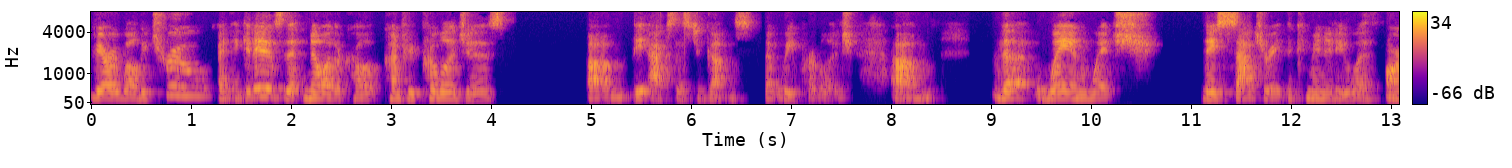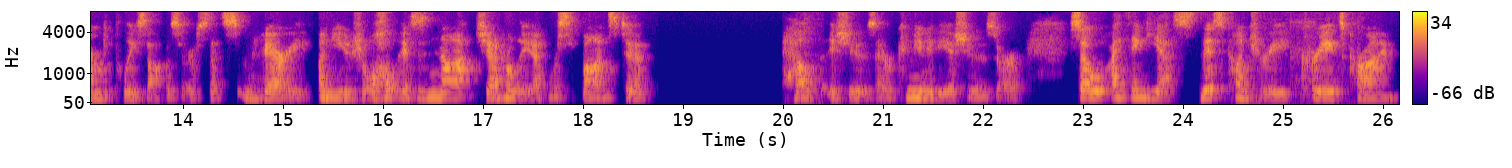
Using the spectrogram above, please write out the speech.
very well be true. I think it is that no other co- country privileges um, the access to guns that we privilege um, the way in which they saturate the community with armed police officers. That's mm-hmm. very unusual. It's not generally a response to health issues or community issues or so I think yes, this country creates crime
